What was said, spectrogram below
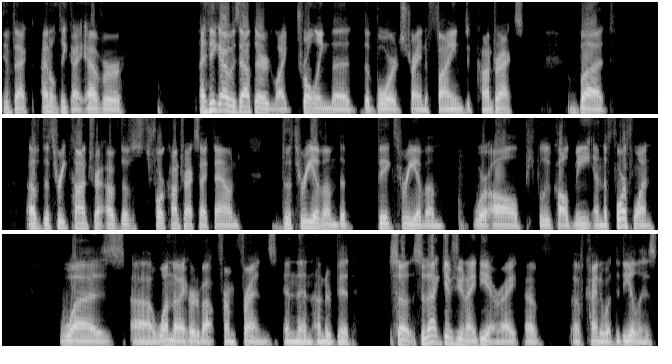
in fact, I don't think I ever. I think I was out there like trolling the the boards trying to find contracts, but of the three contract of those four contracts I found, the three of them, the big three of them, were all people who called me, and the fourth one was uh, one that I heard about from friends and then underbid. So so that gives you an idea, right, of of kind of what the deal is.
